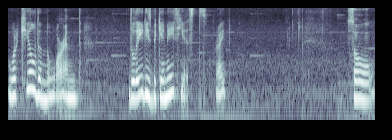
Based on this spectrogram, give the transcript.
were killed in the war and the ladies became atheists right? So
